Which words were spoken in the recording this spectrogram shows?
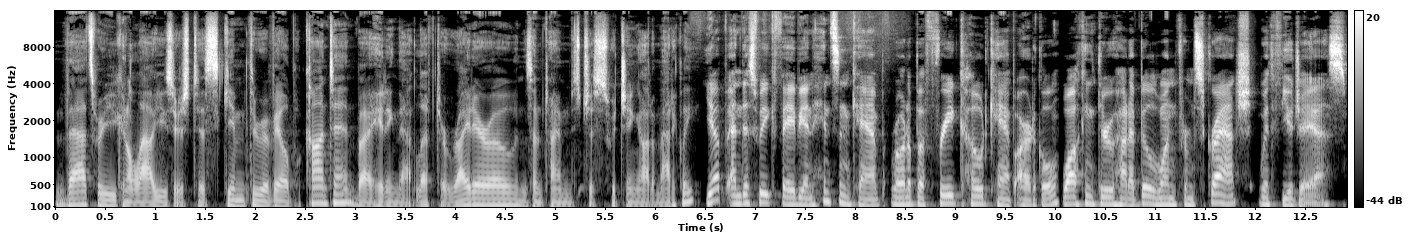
That's where you can allow users to skim through available content by hitting that left or right arrow and sometimes just switching automatically. Yep, and this week Fabian Hinsenkamp wrote up a freeCodeCamp article walking through how to build one from scratch with Vue.js.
